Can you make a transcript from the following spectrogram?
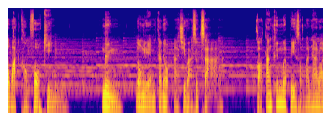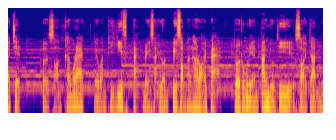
ประวัติของโฟคิง 1. โรงเรียนกระหนกอาชีวศึกษา ก่อตั้งขึ้นเมื่อปี 2507 เปิดสอนครั้งแรกในวันที่ 28 เมษายน ปี 2508 โดยโรงเรียนตั้งอยู่ที่ซอยจันทร์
